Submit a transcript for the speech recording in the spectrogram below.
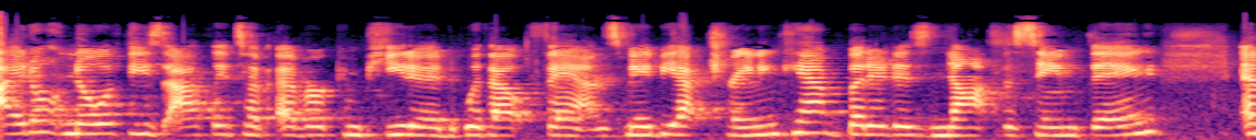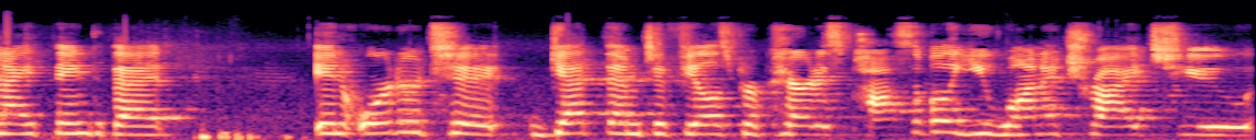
I don't know if these athletes have ever competed without fans, maybe at training camp, but it is not the same thing. And I think that in order to get them to feel as prepared as possible, you want to try to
